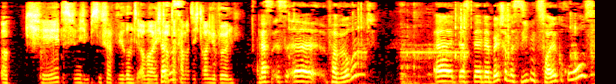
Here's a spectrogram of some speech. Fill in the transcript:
Okay, das finde ich ein bisschen verwirrend, aber ich glaube, da kann man sich dran gewöhnen. Das ist äh, verwirrend. Äh, das, der, der Bildschirm ist 7 Zoll groß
